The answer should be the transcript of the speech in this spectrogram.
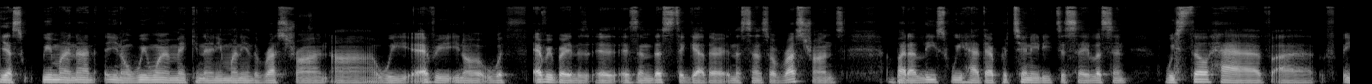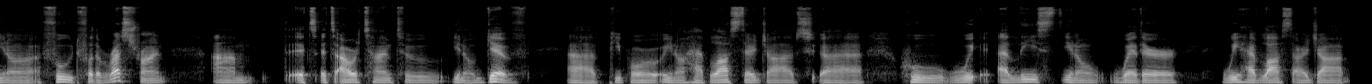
yes we might not you know we weren't making any money in the restaurant uh we every you know with everybody is in this together in the sense of restaurants but at least we had the opportunity to say listen we still have uh you know food for the restaurant um it's it's our time to you know give uh people you know have lost their jobs uh who we at least you know whether we have lost our job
